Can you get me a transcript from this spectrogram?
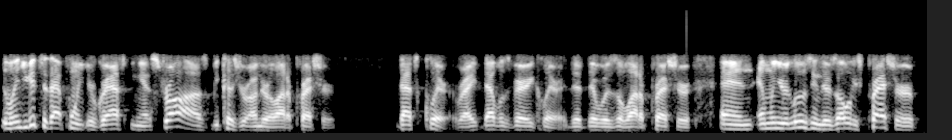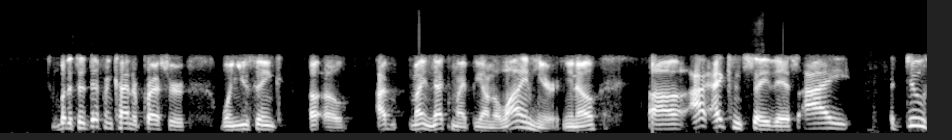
when you get to that point, you're grasping at straws because you're under a lot of pressure. That's clear, right? That was very clear that there was a lot of pressure, and and when you're losing, there's always pressure but it's a different kind of pressure when you think, "Uh oh, my neck might be on the line here." You know, uh, I, I can say this: I do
